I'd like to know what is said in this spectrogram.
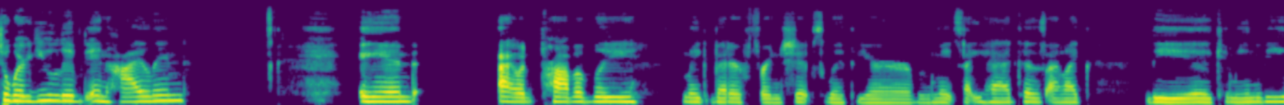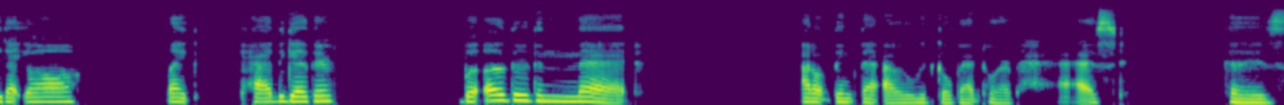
to where you lived in Highland. And I would probably make better friendships with your roommates that you had because I like the community that y'all like had together. But other than that, I don't think that I would go back to our past because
